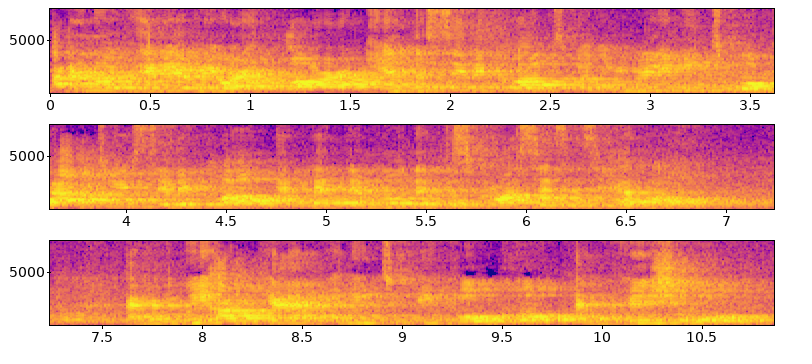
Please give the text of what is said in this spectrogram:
I don't know if any of you are, are in the civic clubs, but you really need to go back to your civic club and let them know that this process is heavy. And we, again, we need to be vocal and visual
